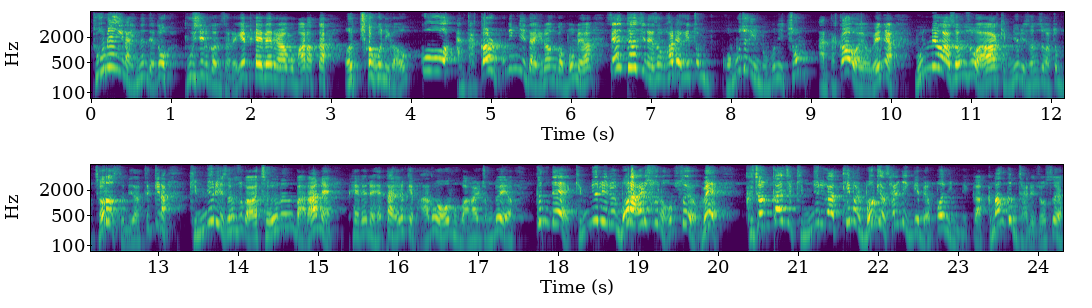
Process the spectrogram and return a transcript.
두 명이나 있는데도 부실건설에게 패배를 하고 말았다. 어처구니가 없고 안타까울 뿐입니다. 이런 거 보면 센터진에서 활약이 좀 고무적인 부분이 좀 안타까워요. 왜냐? 문명아 선수와 김유리 선수가 좀 절었습니다. 특히나 김유리 선수가 저는 바람에 패배를 했다 이렇게 봐도 무방할 정도예요. 근데 김유리를 뭐라 할 수는 없어요. 왜? 그 전까지 김유리가 팀을 먹여 살린 게 몇 번입니까? 그만큼 잘해줬어요.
